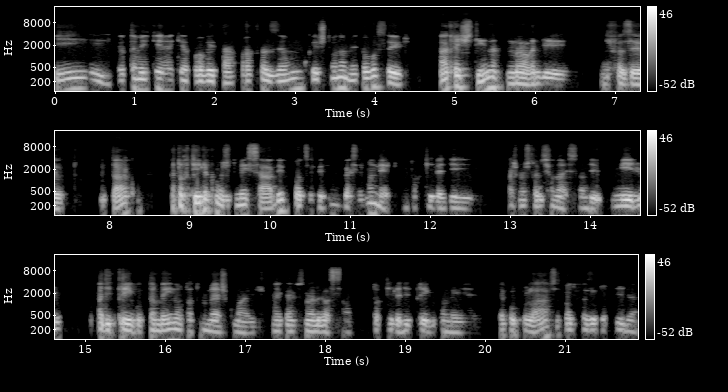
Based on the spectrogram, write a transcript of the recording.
E eu também queria aqui aproveitar para fazer um questionamento a vocês. A Cristina, na hora de, de fazer o taco, a tortilha, como a gente bem sabe, pode ser feita de diversas maneiras. A tortilha de as mais tradicionais são de milho, a de trigo também não tanto no México, mas na internacionalização. A tortilha de trigo também é, é popular. Você pode fazer tortilha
